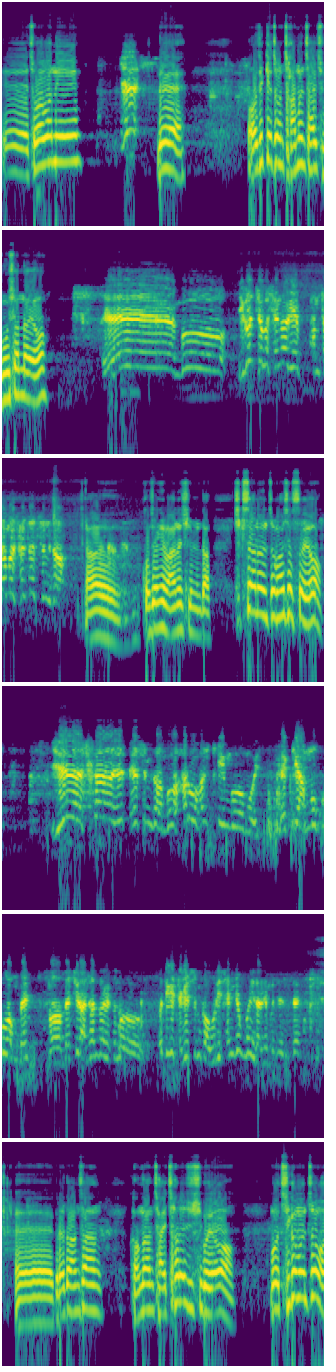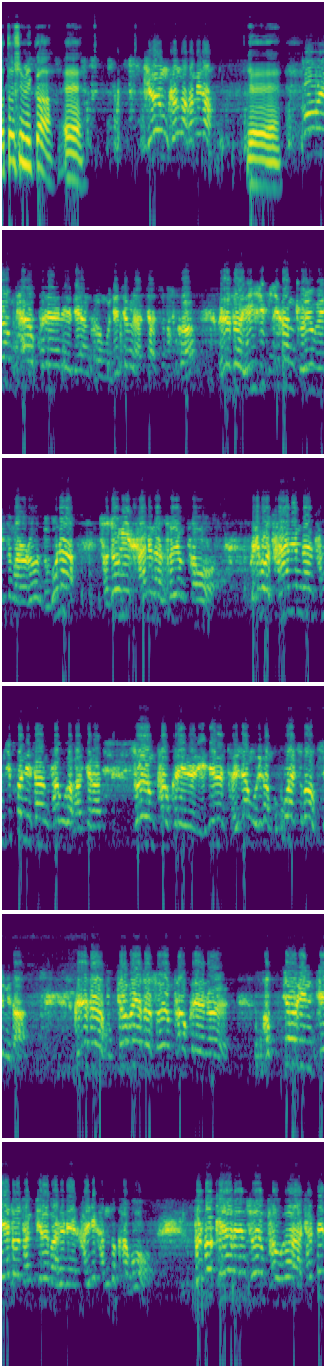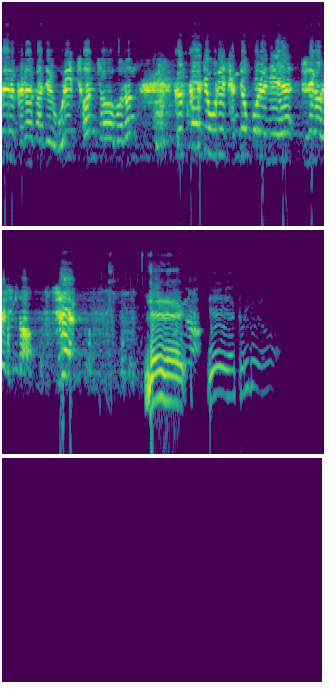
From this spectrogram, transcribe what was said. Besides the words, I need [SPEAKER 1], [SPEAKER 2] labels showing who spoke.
[SPEAKER 1] 예, 조합원님.
[SPEAKER 2] 예,
[SPEAKER 1] 네. 어저께 좀 잠은 잘 주무셨나요?
[SPEAKER 2] 예, 뭐 이것저것 생각에 밤잠을 설쳤습니다.
[SPEAKER 1] 아유, 고생이 많으십니다. 식사는 좀 하셨어요?
[SPEAKER 2] 예, 식사를 했습니다. 뭐 하루 한 끼 뭐 뭐 몇 끼 안 먹고 몇, 뭐 며칠 안 잔다고 해서 뭐 어떻게 되겠습니까? 우리 생존권이 달린 문제인데.
[SPEAKER 1] 예, 그래도 항상 건강 잘 챙겨주시고요. 뭐 지금은 좀 어떠십니까? 예,
[SPEAKER 2] 지금 건강합니다.
[SPEAKER 1] 예,
[SPEAKER 2] 소형 타워크레인에 대한 그런 문제점이 많지 않습니까? 그래서 20시간 교육 이수만으로 누구나 조종이 가능한 소형 타워 그리고 4년간 30번 이상 사고가 발생한 소형 타워 크레인을 이제는 더 이상 우리가 묵과할 수가 없습니다. 그래서 국토부에서 소형 타워 크레인을 법적인 제도 장치를 마련해 관리 감독하고 불법 소형 타워가 절대되는 그날까지 우리 전 조합원은 끝까지 우리 생존권을 위해 투쟁하겠습니다. 수행!
[SPEAKER 1] 네네. 예, 예, 그리고요.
